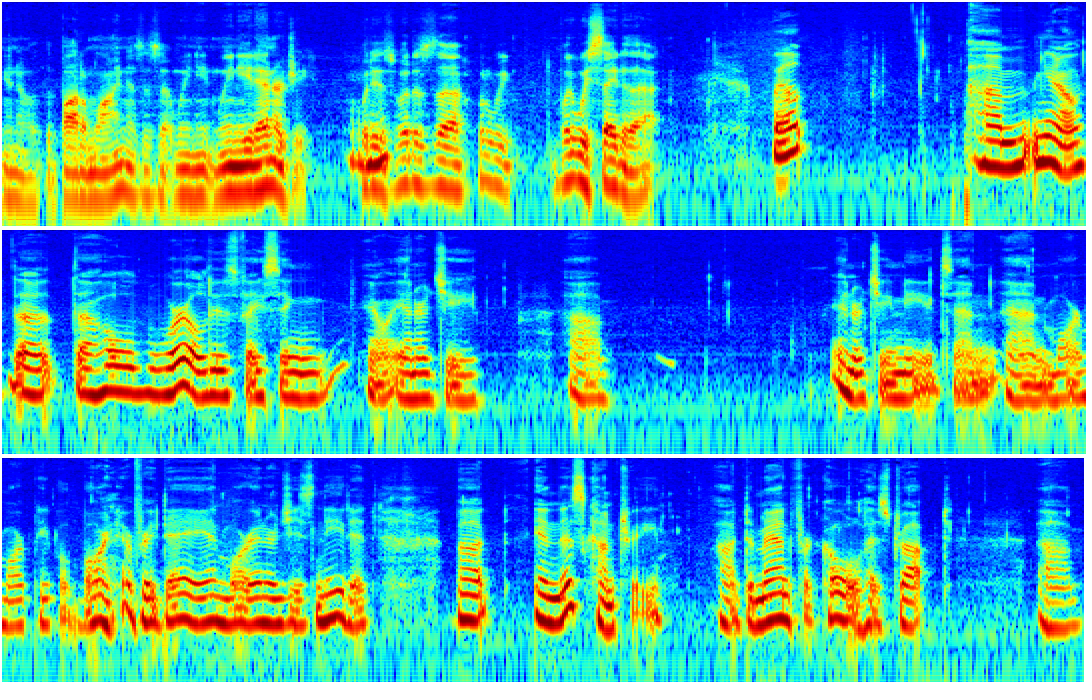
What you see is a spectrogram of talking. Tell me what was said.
you know, the bottom line is is that we need we need energy. What is what is the what do we what do we say to that? Well, um, you know, the the whole world is facing you know energy uh, energy needs, and and more and more people born every day, and more energy is needed. But in this country, uh, demand for coal has dropped um,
